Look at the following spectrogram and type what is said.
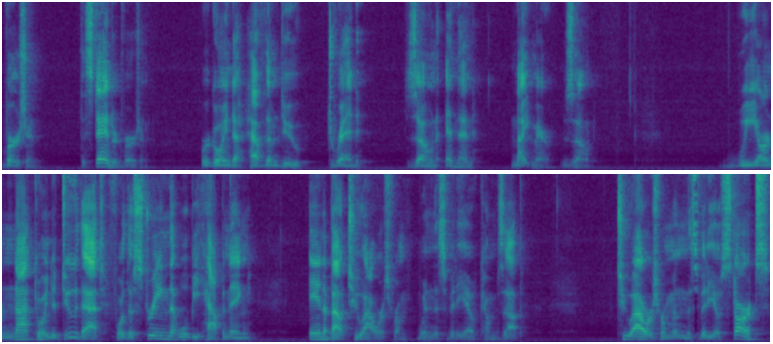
version, the standard version, we're going to have them do Dread Zone and then Nightmare Zone. We are not going to do that for the stream that will be happening in about two hours from when this video comes up. Two hours from when this video starts,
